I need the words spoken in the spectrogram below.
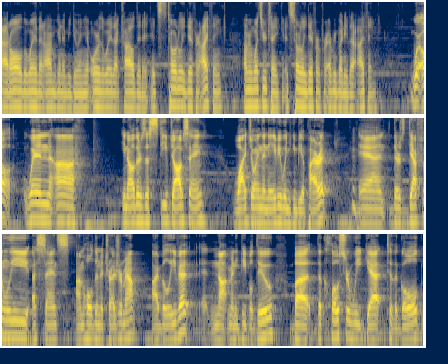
at all the way that I'm going to be doing it or the way that Kyle did it. It's totally different, I think. I mean, what's your take? It's totally different for everybody that I think. Well, when uh, you know, there's this Steve Jobs saying, "Why join the Navy when you can be a pirate?" and there's definitely a sense I'm holding a treasure map. I believe it. Not many people do, but the closer we get to the gold,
